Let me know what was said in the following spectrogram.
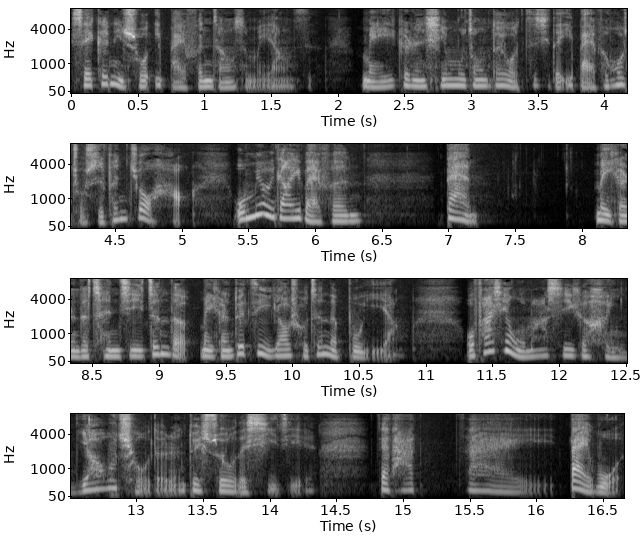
谁跟你说一百分长什么样子？每一个人心目中都有自己的一百分或九十分就好。我没有一定要一百分，但。每个人的成绩真的，每个人对自己要求真的不一样。我发现我妈是一个很要求的人，对所有的细节，在她在带我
